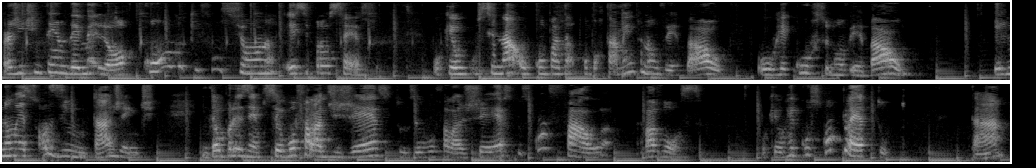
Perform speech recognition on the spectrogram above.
para a gente entender melhor como que funciona esse processo. Porque o, o sinal, o comportamento não verbal, o recurso não verbal, ele não é sozinho, tá, gente? Então, por exemplo, se eu vou falar de gestos, eu vou falar gestos com a fala, com a voz, porque é um recurso completo, tá?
